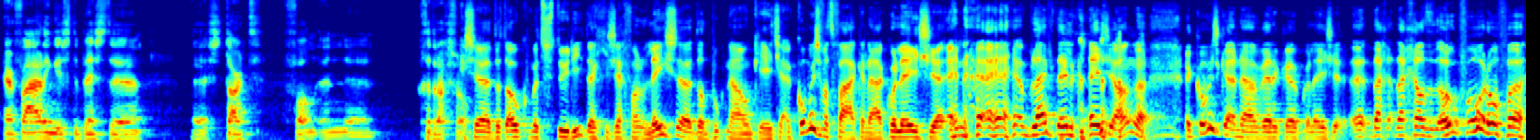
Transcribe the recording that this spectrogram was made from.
ervaring is de beste start van een is uh, dat ook met studie? Dat je zegt van lees uh, dat boek nou een keertje en kom eens wat vaker naar college en, en blijf het hele college hangen. En kom eens naar een werkcollege. Uh, daar, daar geldt het ook voor? Of,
